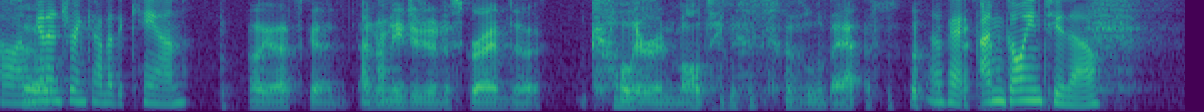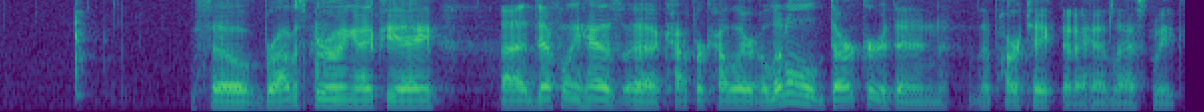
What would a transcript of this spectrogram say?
Oh, I'm So- going to drink out of the can. Oh, yeah, that's good. I don't need you to describe the color and maltiness of Labatt. Okay, I'm going to though. so, Bravus Brewing IPA uh, definitely has a copper color, a little darker than the partake that I had last week.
